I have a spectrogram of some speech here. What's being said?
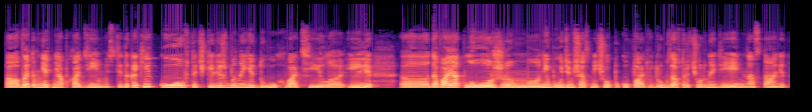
«А, в этом нет необходимости, да какие кофточки, лишь бы на еду хватило, или «Э, давай отложим, не будем сейчас ничего покупать, вдруг завтра черный день настанет.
